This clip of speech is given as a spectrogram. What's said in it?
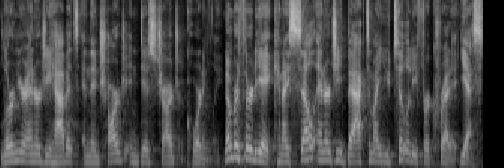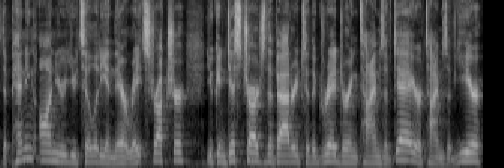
learn your energy habits, and then charge and discharge accordingly. Number 38, can I sell energy back to my utility for credit? Yes, depending on your utility utility and their rate structure. You can discharge the battery to the grid during times of day or times of year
